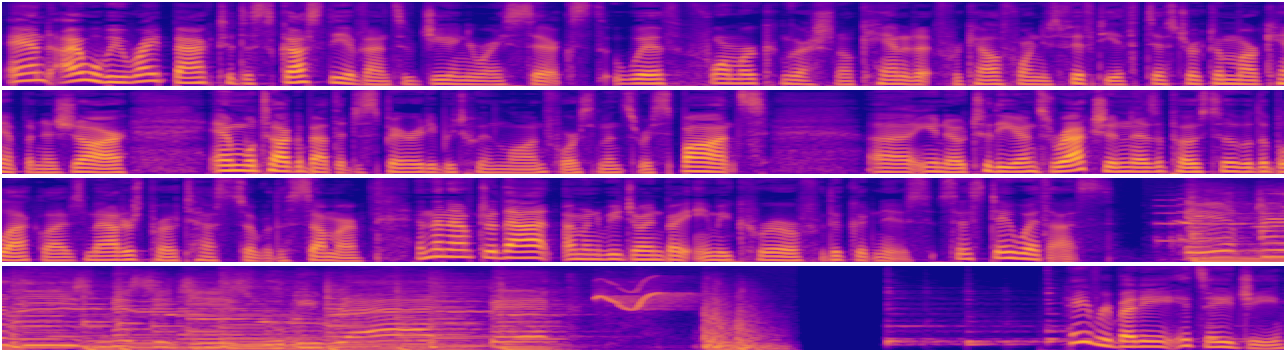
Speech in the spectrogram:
And I will be right back to discuss the events of January 6th with former congressional candidate for California's 50th District, Ammar Campa-Najjar, and we'll talk about the disparity between law enforcement's response. Uh, you know, to the insurrection as opposed to the Black Lives Matters protests over the summer. And then after that, I'm going to be joined by Aimee Carrero for the good news. So stay with us. After these messages, we'll be right back. Hey everybody, it's AG.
